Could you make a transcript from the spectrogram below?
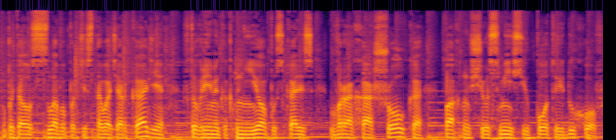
Попыталась слабо протестовать Аркадия, в то время как на нее опускались враха шелка, пахнущего смесью пота и духов.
